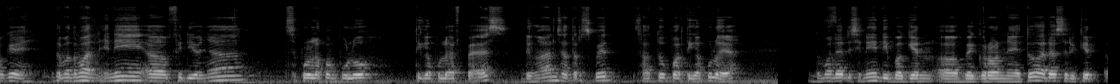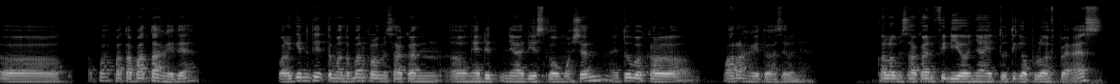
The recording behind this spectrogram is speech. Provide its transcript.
Oke, teman-teman, ini uh, videonya 1080 30 fps dengan shutter speed 1 per 30 ya. Teman-teman lihat di sini di bagian uh, backgroundnya itu ada sedikit uh, apa patah-patah gitu ya. Apalagi nanti teman-teman kalau misalkan uh, ngeditnya di slow motion itu bakal parah gitu hasilnya. Kalau misalkan videonya itu 30 fps,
